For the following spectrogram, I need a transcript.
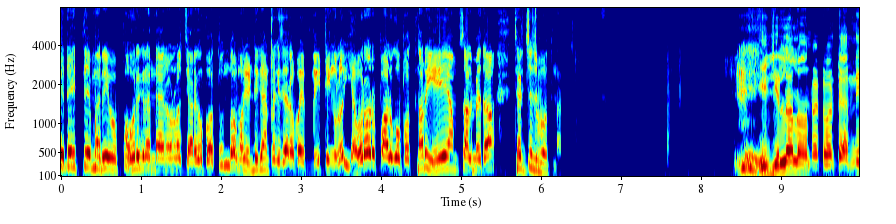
ఏదైతే మరి పౌర గ్రంథాలయంలో జరగబోతుందో మరి రెండు గంటలకు జరగబోయే మీటింగ్లో ఎవరెవరు పాల్గొబోతున్నారు ఏ ఏ అంశాల మీద చర్చించబోతున్నారు? ఈ జిల్లాలో ఉన్నటువంటి అన్ని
